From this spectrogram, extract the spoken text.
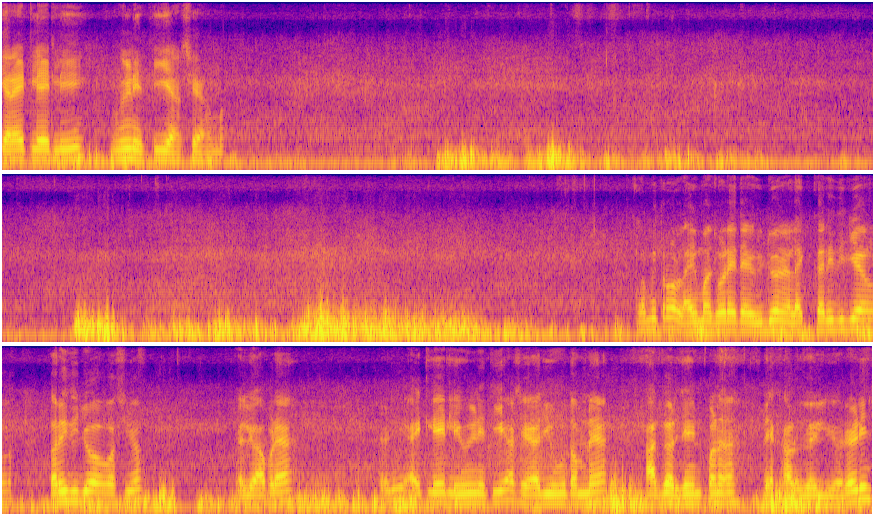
એટલી એટલી વીણી તૈયાર છે આમાં તો મિત્રો લાઈવમાં જોડાય તે વિડીયોને લાઈક કરી દીજો કરી દીજો અવશ્ય. એટલે આપણે રેડી એટલી એટલી વીણી તૈયાર છે. હજી હું તમને આગળ જઈને પણ દેખાડું, જોઈ લ્યો. રેડી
